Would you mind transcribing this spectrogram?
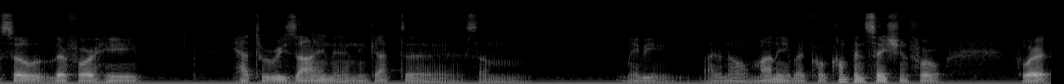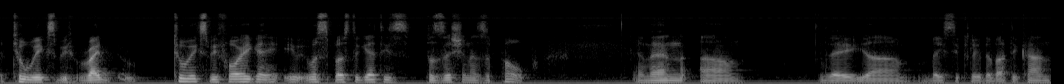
so therefore, he had to resign, and he got uh, some maybe I don't know money, but co- compensation for for two weeks right two weeks before he, get, he was supposed to get his position as a pope, and then um, they uh, basically the Vatican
